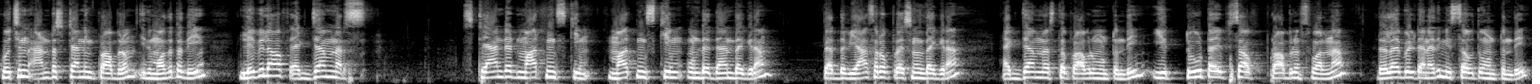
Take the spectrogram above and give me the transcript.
క్వశ్చన్ అండర్స్టాండింగ్ ప్రాబ్లం ఇది మొదటిది level of examiners standard marking scheme. Marking scheme ఉండే దాని దగ్గర పెద్ద వ్యాసరూప ప్రశ్నల దగ్గర ఎగ్జామినర్స్తో ప్రాబ్లం ఉంటుంది. ఈ టూ టైప్స్ ఆఫ్ ప్రాబ్లమ్స్ వలన రిలయబిలిటీ అనేది మిస్ అవుతూ ఉంటుంది.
